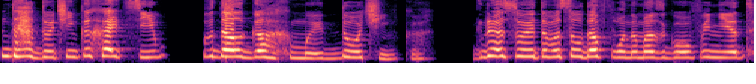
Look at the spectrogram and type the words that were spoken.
Да, доченька, хотим. В долгах мы, доченька. Раз у этого солдафона мозгов и нет.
